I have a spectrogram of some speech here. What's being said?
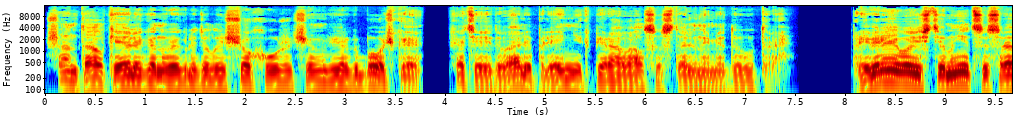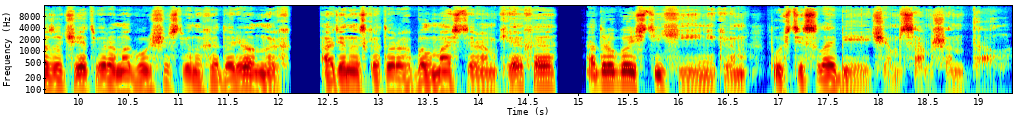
Шантал Келлиган выглядел еще хуже, чем Вирг Бочка, хотя едва ли пленник пировал с остальными до утра. Привели его из темницы сразу четверо могущественных одаренных, один из которых был мастером кеха, а другой — стихийником, пусть и слабее, чем сам Шантал.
